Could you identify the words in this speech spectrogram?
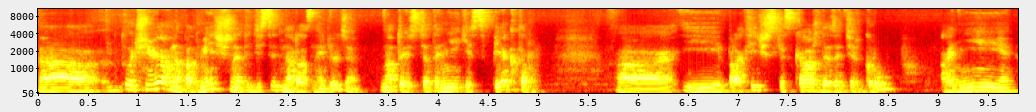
А, очень верно подмечено, это действительно разные люди. Ну, то есть это некий спектр, а, и практически с каждой из этих групп они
